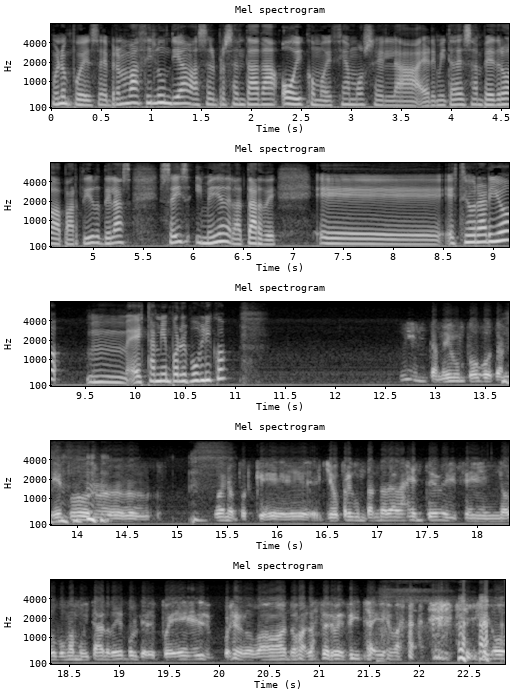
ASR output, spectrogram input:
Bueno, pues eh, Brahma Bacilundia va a ser presentada hoy, como decíamos, en la Ermita de San Pedro a partir de las seis y media de la tarde. Eh, ¿Este horario mm, es también por el público? Sí, también un poco, también por Bueno, porque yo preguntándole a la gente me dicen no lo pongan muy tarde porque después bueno lo vamos a tomar la cervecita y demás. y luego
